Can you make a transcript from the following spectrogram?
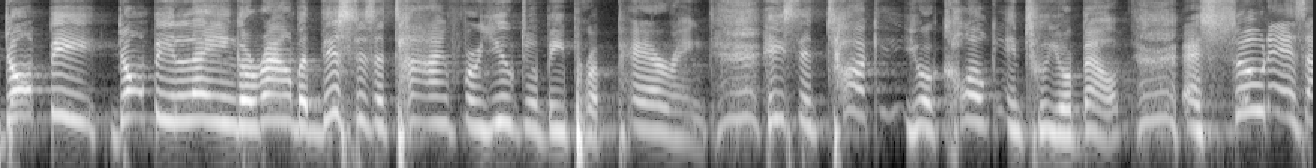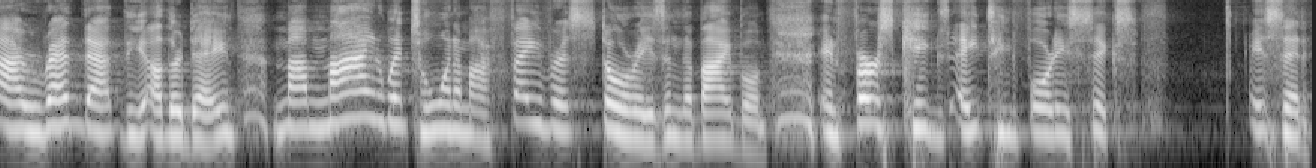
don't be don't be laying around but this is a time for you to be preparing. He said tuck your cloak into your belt. As soon as i read that the other day my mind went to one of my favorite stories in the bible. In 1 kings 1846 it said,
